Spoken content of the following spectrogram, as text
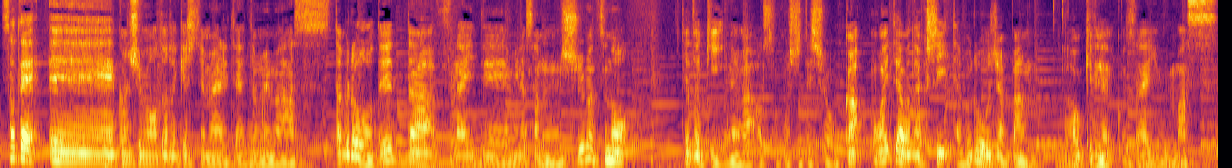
さて、えー、今週もお届けしてまいりたいと思います。 Tableau Data Friday 皆さん週末の手時いかがお過ごしでしょうか？お相手は私 Tableau Japan 青木でございます、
